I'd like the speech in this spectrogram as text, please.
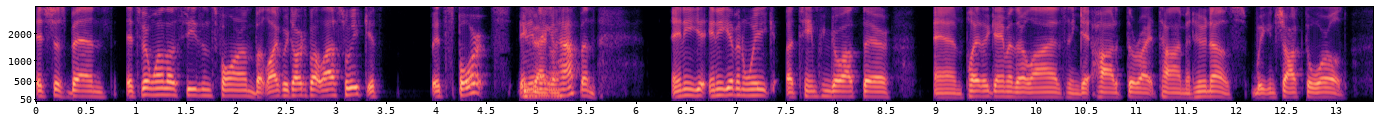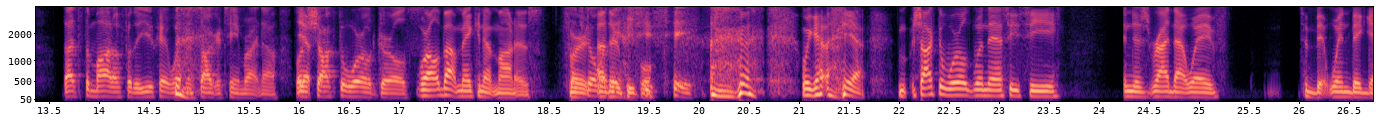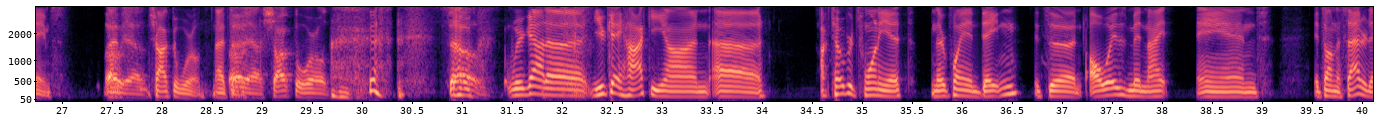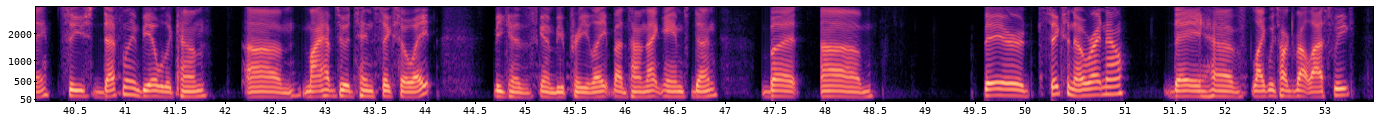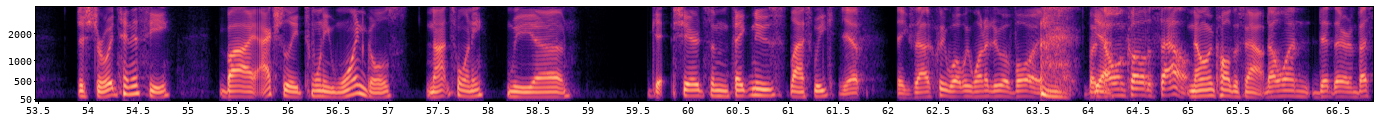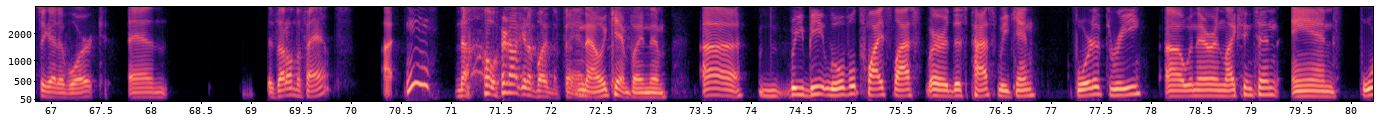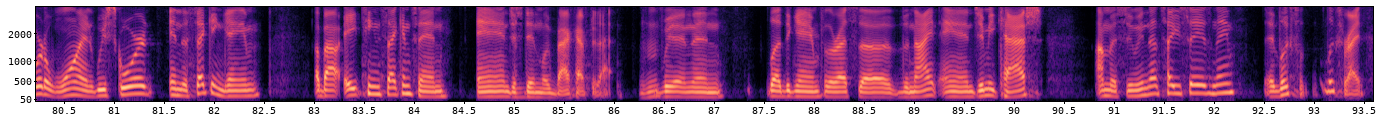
it's just been it's been one of those seasons for them. But like we talked about last week, it's it's sports. Anything Exactly. can happen. Any any given week, a team can go out there and play the game of their lives and get hot at the right time. And who knows, we can shock the world. That's the motto for the UK women's soccer team right now. Let's Yep. shock the world, girls. We're all about making up mottos for Let's go win other the people. SEC. we got yeah, shock the world, win the SEC, and just ride that wave to win big games. Oh, yeah. shock the world. That's Oh us. yeah, shock the world. So so we got uh, UK hockey on uh, October twentieth, and they're playing Dayton. It's uh, always midnight, and it's on a Saturday, so you should definitely be able to come. Um, might have to attend six oh eight because it's going to be pretty late by the time that game's done. But um, they're six and zero right now. They have, like we talked about last week, destroyed Tennessee by actually twenty one goals, not twenty. We uh, get shared some fake news last week. Yep. Exactly what we wanted to avoid. But Yeah. no one called us out. No one called us out. No one did their investigative work. And is that on the fans? I- mm, No, we're not going to blame the fans. no, we can't blame them. Uh, we beat Louisville twice last or this past weekend, four to three uh, when they were in Lexington, and four to one. We scored in the second game about 18 seconds in, and just didn't look back after that. We, and then led the game for the rest of the night, and Jimmy Cash, I'm assuming that's how you say his name. It looks looks right.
